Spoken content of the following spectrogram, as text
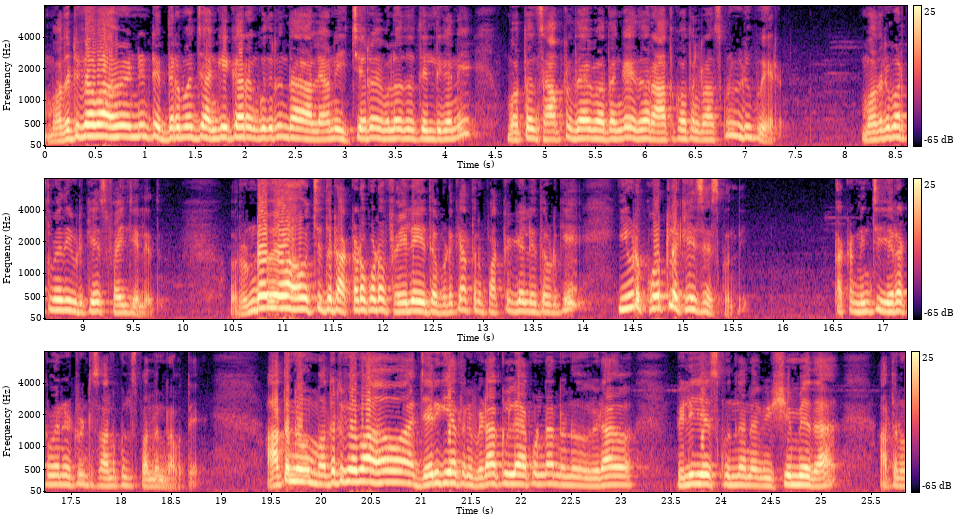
మొదటి వివాహం ఏంటంటే ఇద్దరి మధ్య అంగీకారం కుదిరింది. వాళ్ళు ఏమైనా ఇచ్చారో ఇవ్వలేదో తెలియదు కానీ మొత్తం సాంప్రదాయబద్ధంగా ఏదో రాతకోతలు రాసుకుని విడిపోయారు. మొదటి భర్త మీద వీడి కేసు ఫైల్ చేయలేదు. రెండో వివాహం వచ్చేటప్పుడు అక్కడ కూడా ఫెయిల్ అయ్యేటప్పటికి అతను పక్కకి వెళ్ళేటప్పటికి ఈవిడ కోర్టులో కేసు వేసుకుంది. అక్కడి నుంచి ఏ రకమైనటువంటి సానుకూల స్పందన రావుతాయి అతను మొదటి వివాహం జరిగి అతను విడాకులు లేకుండా నన్ను విడా పెళ్ళి చేసుకుందన్న విషయం మీద అతను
